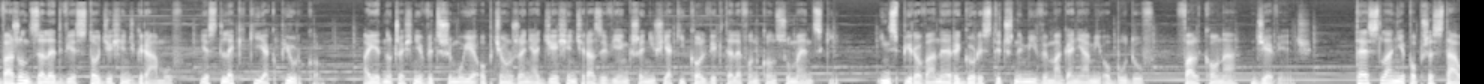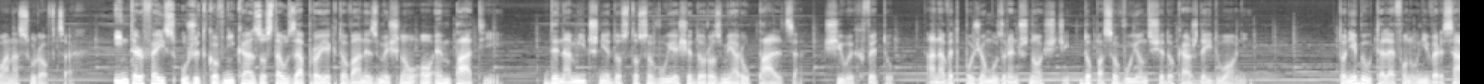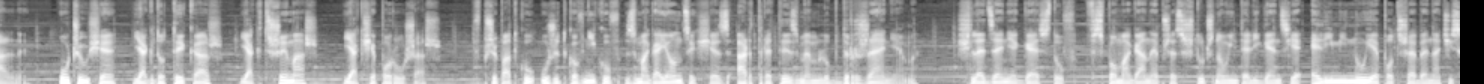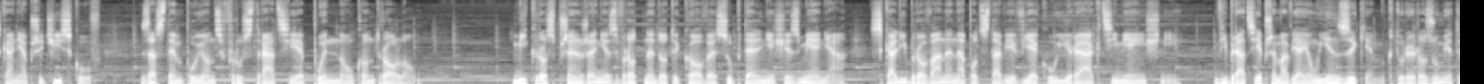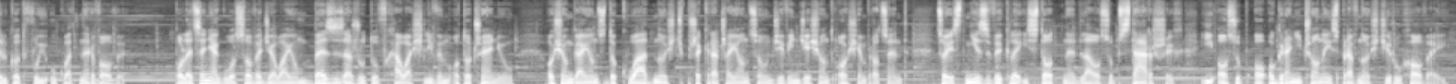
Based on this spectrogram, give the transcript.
Ważąc zaledwie 110 gramów, jest lekki jak piórko, a jednocześnie wytrzymuje obciążenia 10 razy większe niż jakikolwiek telefon konsumencki, inspirowane rygorystycznymi wymaganiami obudów Falcona 9. Tesla nie poprzestała na surowcach. Interfejs użytkownika został zaprojektowany z myślą o empatii. Dynamicznie dostosowuje się do rozmiaru palca, siły chwytu, a nawet poziomu zręczności, dopasowując się do każdej dłoni. To nie był telefon uniwersalny. Uczył się, jak dotykasz, jak trzymasz, jak się poruszasz. W przypadku użytkowników zmagających się z artretyzmem lub drżeniem, Śledzenie gestów wspomagane przez sztuczną inteligencję eliminuje potrzebę naciskania przycisków, zastępując frustrację płynną kontrolą. Mikrosprzężenie zwrotne dotykowe subtelnie się zmienia, skalibrowane na podstawie wieku i reakcji mięśni. Wibracje przemawiają językiem, który rozumie tylko Twój układ nerwowy. Polecenia głosowe działają bez zarzutów w hałaśliwym otoczeniu, osiągając dokładność przekraczającą 98%, co jest niezwykle istotne dla osób starszych i osób o ograniczonej sprawności ruchowej.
